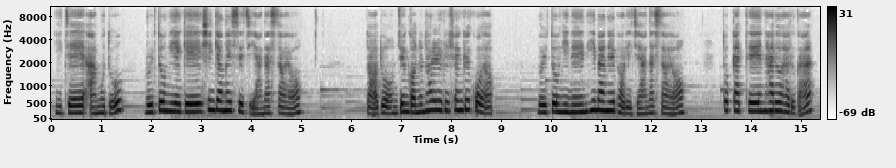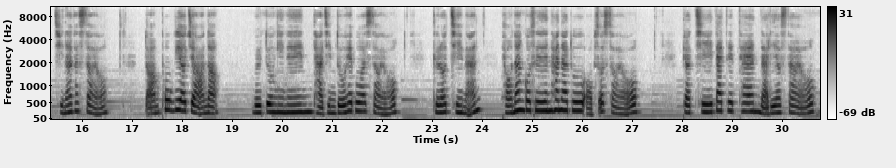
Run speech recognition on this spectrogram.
이제 아무도 물동이에게 신경을 쓰지 않았어요. 나도 언젠가는 할 일이 생길 거야. 물동이는 희망을 버리지 않았어요. 똑같은 하루하루가 지나갔어요. 난 포기하지 않아. 물동이는 다짐도 해보았어요. 그렇지만 변한 것은 하나도 없었어요. 볕이 따뜻한 날이었어요.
